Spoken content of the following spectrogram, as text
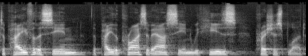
to pay for the sin, to pay the price of our sin with his precious blood.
